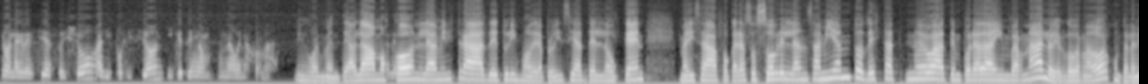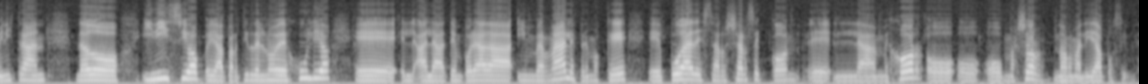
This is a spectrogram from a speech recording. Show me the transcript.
No, la agradecida soy yo, a disposición y que tengan una buena jornada. Igualmente. Hablábamos con la ministra de Turismo de la provincia del Neuquén, Marisa Focarazo, sobre el lanzamiento de esta nueva temporada invernal. Hoy el gobernador junto a la ministra han dado inicio eh, a partir del 9 de julio eh, a la temporada invernal. Esperemos que eh, pueda desarrollarse con la mejor o mayor normalidad posible.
